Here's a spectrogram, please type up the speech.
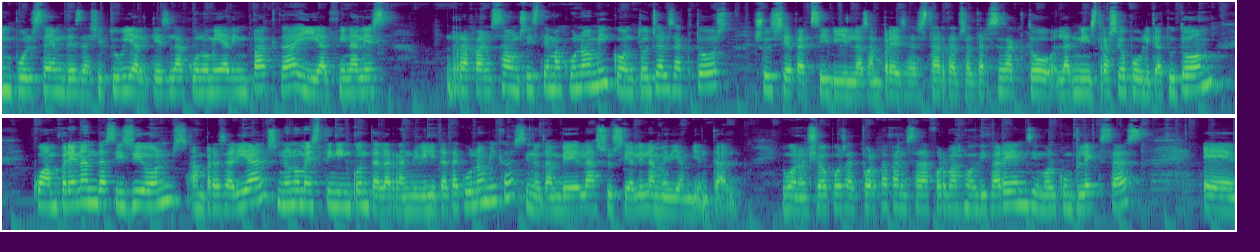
impulsem des de Ship2Be el que és l'economia d'impacte i al final és repensar un sistema econòmic on tots els actors, societat civil, les empreses, startups, el tercer sector, l'administració pública, tothom, quan prenen decisions empresarials no només tinguin en compte la rendibilitat econòmica, sinó també la social i la mediambiental. I bueno, això doncs, et porta a pensar de formes molt diferents i molt complexes eh,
